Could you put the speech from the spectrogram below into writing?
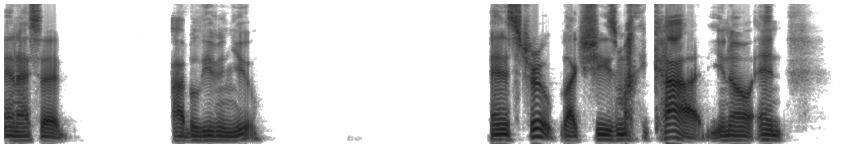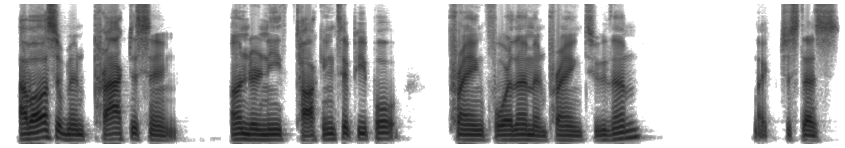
And I said, I believe in you. And it's true. Like she's my God, you know. And I've also been practicing underneath talking to people praying for them and praying to them like just as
